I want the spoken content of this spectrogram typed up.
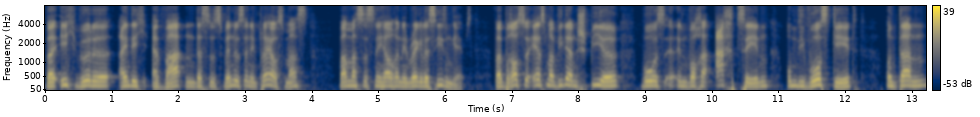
weil ich würde eigentlich erwarten, dass du es, wenn du es in den Playoffs machst, warum machst du es nicht auch in den Regular Season Games? Weil brauchst du erstmal wieder ein Spiel, wo es in Woche 18 um die Wurst geht und dann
